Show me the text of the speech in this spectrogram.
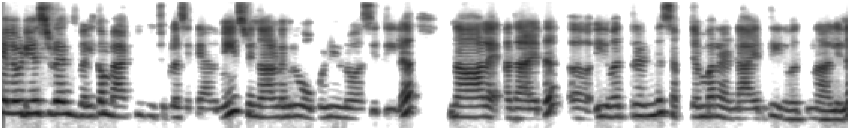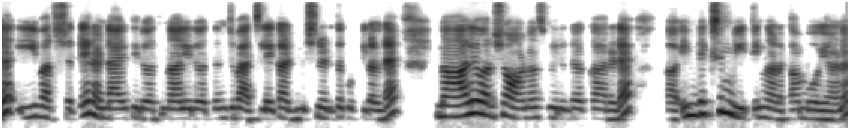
hello dear students welcome back to future plus academy Sree Narayana Guru open യൂണിവേഴ്സിറ്റിയിൽ നാളെ അതായത് ഇരുപത്തിരണ്ട് സെപ്റ്റംബർ രണ്ടായിരത്തി ഇരുപത്തിനാലിന് ഈ വർഷത്തെ രണ്ടായിരത്തി ഇരുപത്തിനാല് ഇരുപത്തഞ്ച് ബാച്ചിലേക്ക് അഡ്മിഷൻ എടുത്ത കുട്ടികളുടെ നാല് വർഷം ഓണേഴ്സ് ബിരുദക്കാരുടെ ഇൻഡക്ഷൻ മീറ്റിംഗ് നടക്കാൻ പോവുകയാണ്.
